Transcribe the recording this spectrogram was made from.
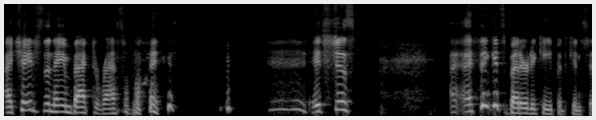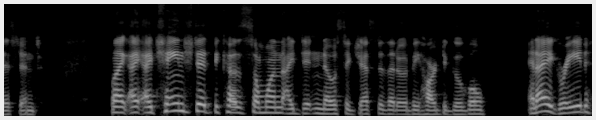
I changed the name back to Wrestle Boys. it's just, I, I, think it's better to keep it consistent. Like I, I changed it because someone I didn't know suggested that it would be hard to Google, and I agreed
